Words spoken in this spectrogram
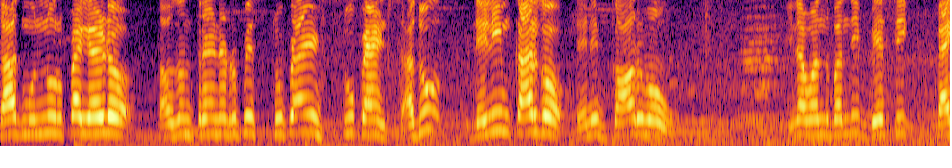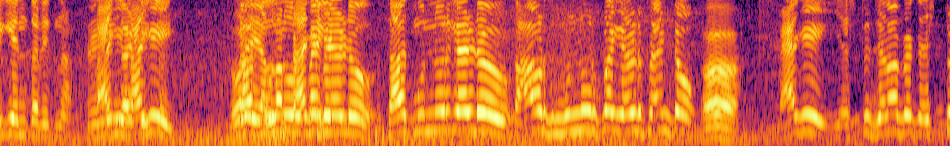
ಸಾದ್ ಮುನ್ನೂರು ರೂಪಾಯಿಗೆ ಎರಡು. Thousand three hundred rupees two pants two pants ಅದು ಡೆನಿಮ್ ಕಾರ್ಗೋ ಡೆನಿಮ್ ಕಾರ್ಗೋ ಇನ್ನ ಒಂದು ಬಂದು ಬೇಸಿಕ್ ಬ್ಯಾಗಿ ಅಂತಾರೆ ಇದನ್ನ ಬ್ಯಾಗಿ ನೋಡಿ ಎಲ್ಲ ಬ್ಯಾಗಿ ಎರಡು ಸಾವಿರದ ಮುನ್ನೂರಿಗೆ ಎರಡು. ಸಾವಿರದ ಮುನ್ನೂರು ರೂಪಾಯಿಗೆ ಎರಡು ಪ್ಯಾಂಟು. ಬ್ಯಾಗಿ ಎಷ್ಟು ಜನ ಬೇಕು ಎಷ್ಟು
